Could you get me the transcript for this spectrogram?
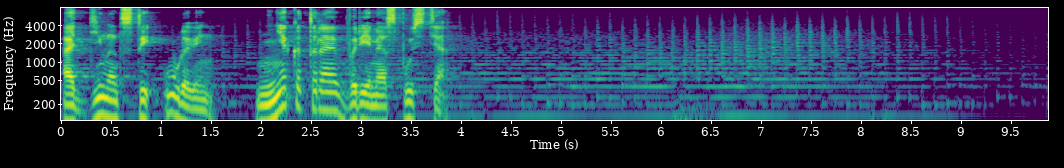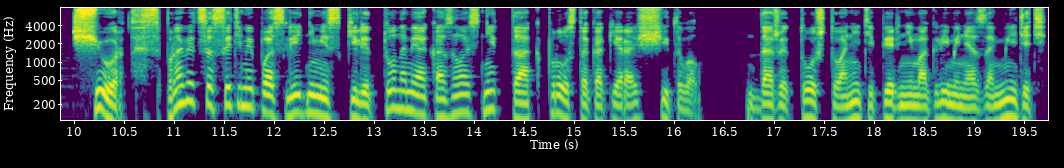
Одиннадцатый уровень. Некоторое время спустя. Черт, справиться с этими последними скелетонами оказалось не так просто, как я рассчитывал. Даже то, что они теперь не могли меня заметить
